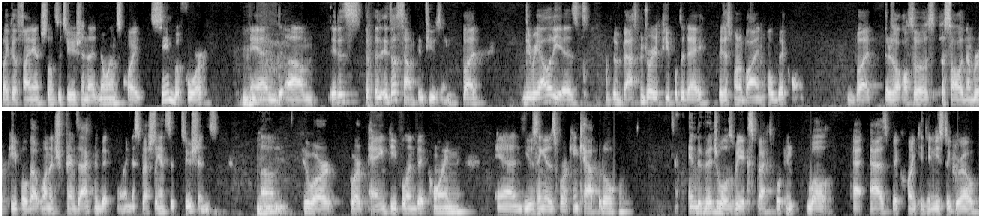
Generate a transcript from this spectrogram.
like a financial institution that no one's quite seen before. Mm-hmm. And um, it is it does sound confusing, but the reality is the vast majority of people today they just want to buy and hold Bitcoin. But there's also a solid number of people that want to transact in Bitcoin, especially institutions mm-hmm. um, who are who are paying people in Bitcoin and using it as working capital. Individuals we expect will con- well as Bitcoin continues to grow,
